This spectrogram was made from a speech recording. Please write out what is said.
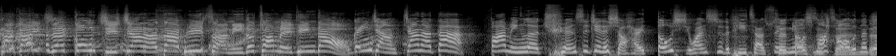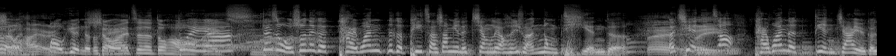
他刚一直在攻击加拿大披萨，你都装没听到。我。跟你讲，加拿大发明了全世界的小孩都喜欢吃的披萨，所以没有什么好那个抱怨的，小孩真的都好对呀、爱吃哦但是我说那个台湾那个披萨上面的酱料很喜欢弄甜的，而且你知道台湾的店家有一个，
